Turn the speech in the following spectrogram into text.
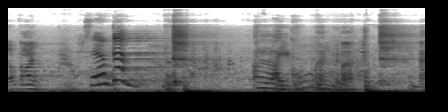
ร้องก่อนเสียงเต็มอะไรของมันวะอะ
